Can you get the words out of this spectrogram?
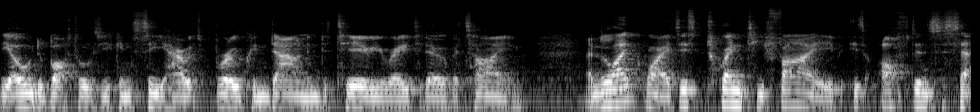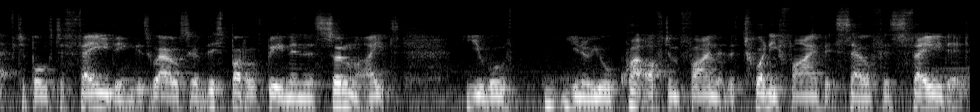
the older bottles you can see how it's broken down and deteriorated over time and likewise, this 25 is often susceptible to fading as well. So if this bottle's been in the sunlight, you will, you know, you'll quite often find that the 25 itself has faded.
